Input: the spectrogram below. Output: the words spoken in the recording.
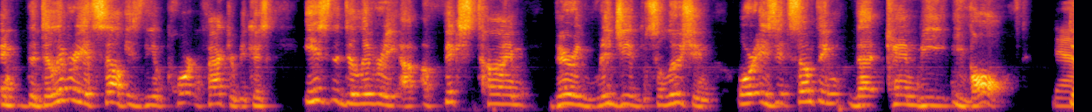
And the delivery itself is the important factor because is the delivery a, a fixed time, very rigid solution, or is it something that can be evolved? Yeah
